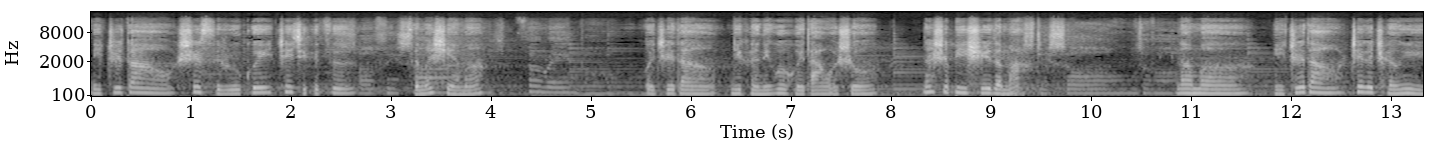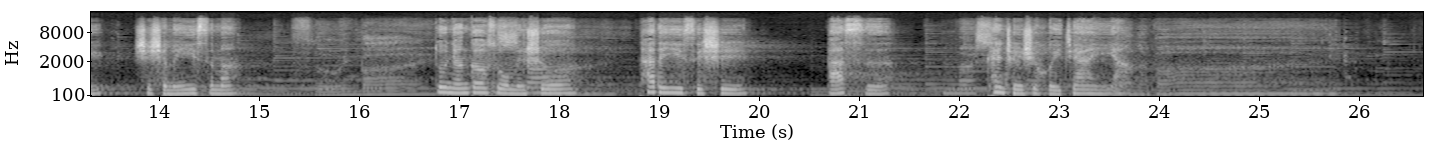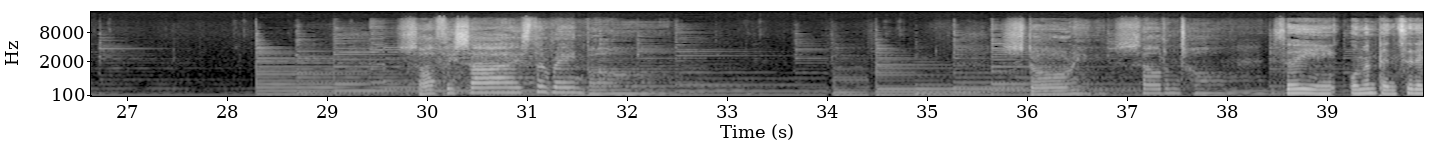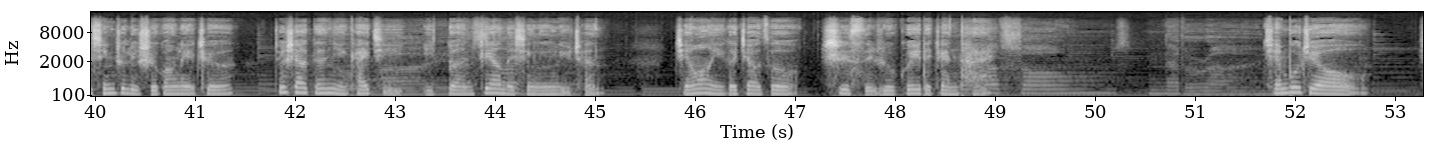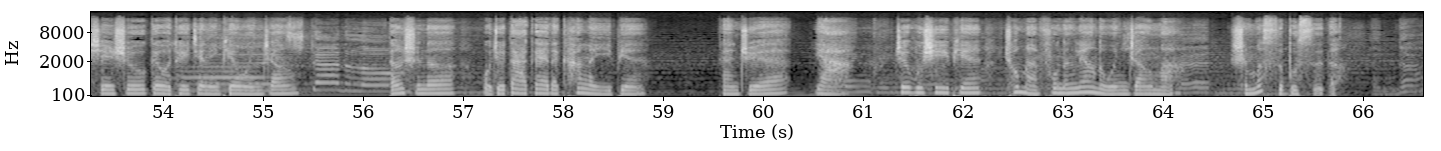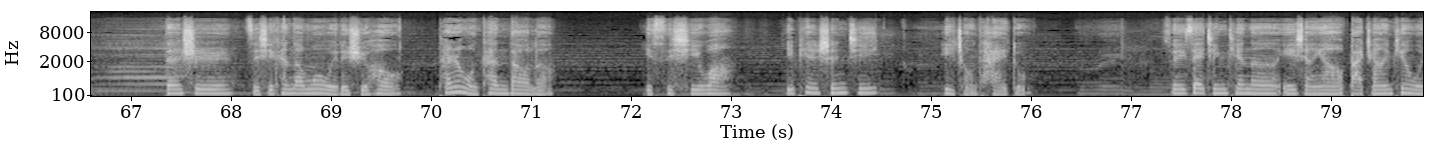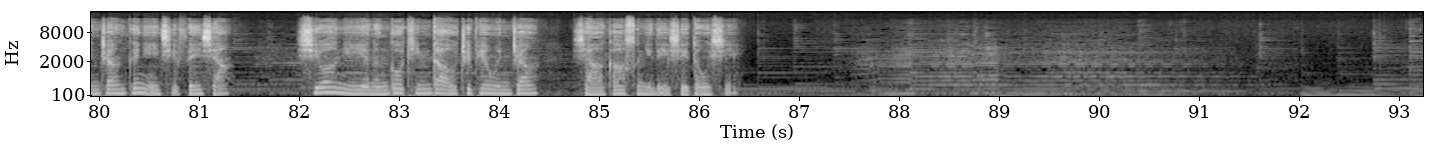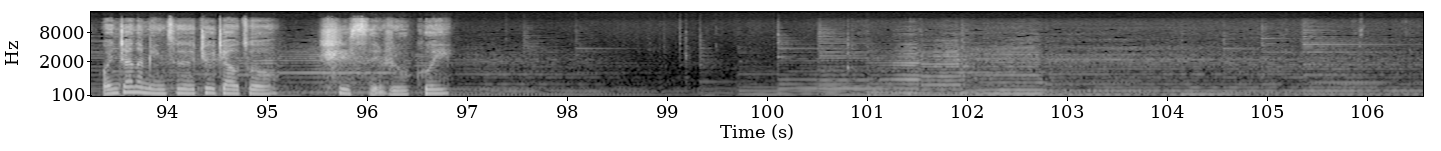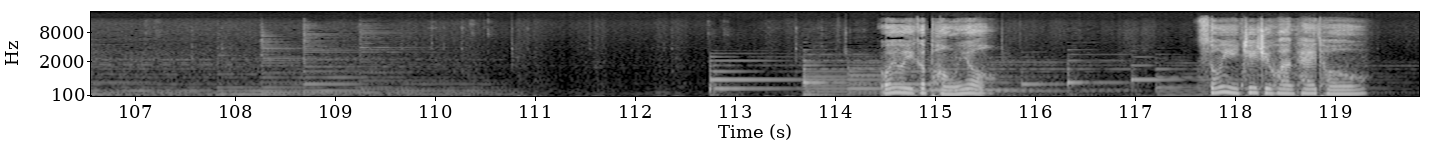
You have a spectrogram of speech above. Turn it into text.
你知道“视死如归”这几个字怎么写吗？我知道你肯定会回答我说：“那是必须的嘛。”那么你知道这个成语是什么意思吗？度娘告诉我们说，它的意思是把死看成是回家一样。Softly sighs the rainbow. Story seldom told. 所以我们本次的新之旅时光列车就是要跟你开启一段这样的心灵旅程前往一个叫做视死如归的站台。前不久贤叔给我推荐了一篇文章当时呢我就大概的看了一遍感觉呀，这不是一篇充满负能量的文章吗？什么死不死的？但是仔细看到末尾的时候，他让我看到了一丝希望，一片生机，一种态度。所以在今天呢，也想要把这样一篇文章跟你一起分享，希望你也能够听到这篇文章想要告诉你的一些东西。文章的名字就叫做《视死如归》。我有一个朋友，总以这句话开头，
